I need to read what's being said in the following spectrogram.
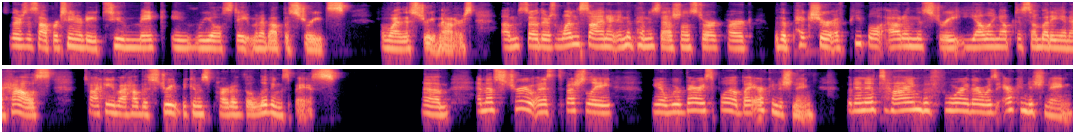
So there's this opportunity to make a real statement about the streets and why the street matters. Um, so there's one sign in Independence National Historic Park with a picture of people out in the street yelling up to somebody in a house, talking about how the street becomes part of the living space. Um, and that's true, and especially you know we're very spoiled by air conditioning but in a time before there was air conditioning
